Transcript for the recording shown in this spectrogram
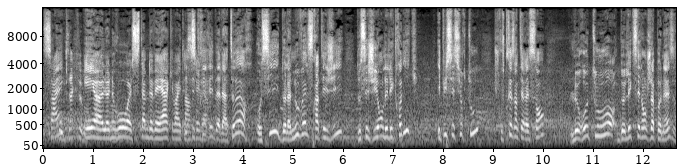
5 Exactement. et euh, le nouveau euh, système de VR qui va être lancé. C'est très là. révélateur aussi de la nouvelle stratégie de ces géants de l'électronique. Et puis c'est surtout, je trouve très intéressant, le retour de l'excellence japonaise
